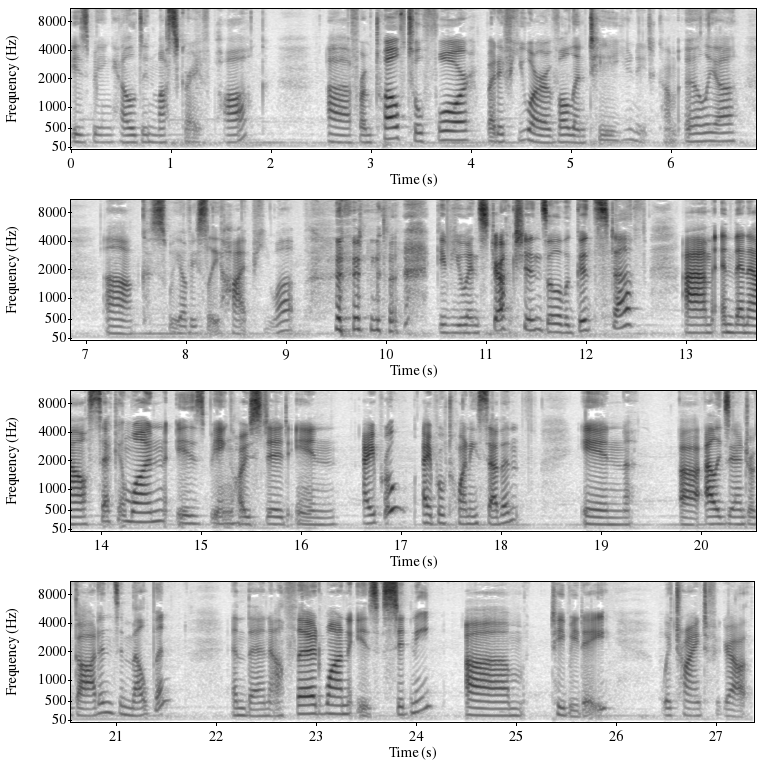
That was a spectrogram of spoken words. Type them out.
is being held in Musgrave Park uh, from 12 till 4. But if you are a volunteer, you need to come earlier because uh, we obviously hype you up, give you instructions, all the good stuff. Um, and then our second one is being hosted in April, April 27th, in uh, Alexandra Gardens in Melbourne. And then our third one is Sydney, um, TBD. We're trying to figure out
